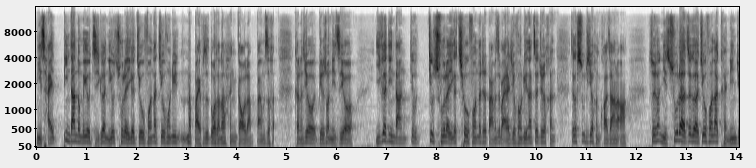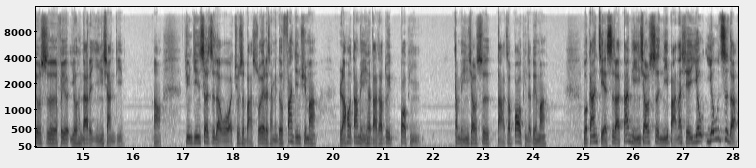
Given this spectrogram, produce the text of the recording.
你才订单都没有几个，你又出了一个纠纷，那纠纷率那百分之多少？那很高的，百分之很可能就比如说你只有。一个订单就就出了一个纠纷，那就是百分之百的纠纷率，那这就是很这个数据就很夸张了啊！所以说你出了这个纠纷，那肯定就是会有有很大的影响的啊。佣金设置的，我就是把所有的产品都放进去吗？然后单品营销打造对爆品，单品营销是打造爆品的，对吗？我刚刚解释了，单品营销是你把那些优优质的、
